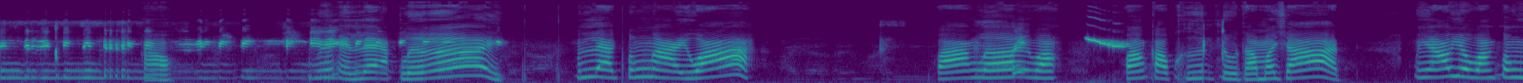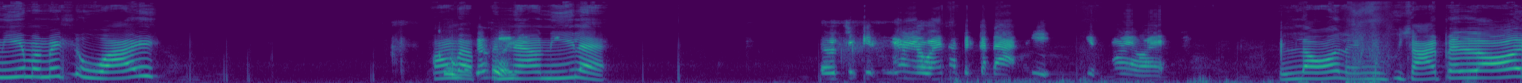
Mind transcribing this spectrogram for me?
ดึงดึงดึงดึงดึงดึง เอา ดึงดึงดึงดึงดึง ไม่เห็นแหล กเลย มันแหลกตรงไหนวะ วางเลยวางวางกลับคืนสู่ธรรมชาติ ไม่เอาอย่าวางตรงนี้มันไม่สวยวางแบบเป็นแนวนี้แหละ เราจะเก็บง่ายเอาไว้ทำเป็นกระดาษพี่ เก็บง่ายเอาไว้เป็นร้อยเลยมีผู้ชายเป็นร้อย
